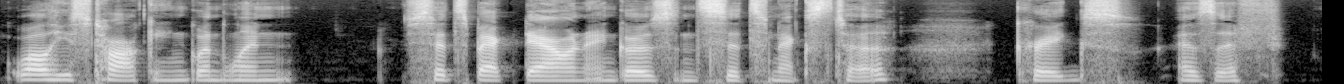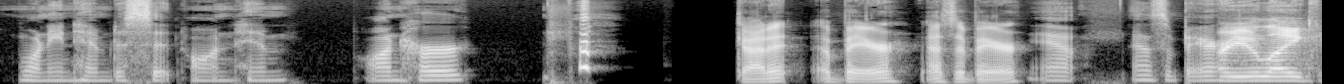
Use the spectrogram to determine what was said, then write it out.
while he's talking, Gwendolyn sits back down and goes and sits next to Kriggs as if wanting him to sit on him, on her. Got it? A bear as a bear. Yeah, as a bear. Are you like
